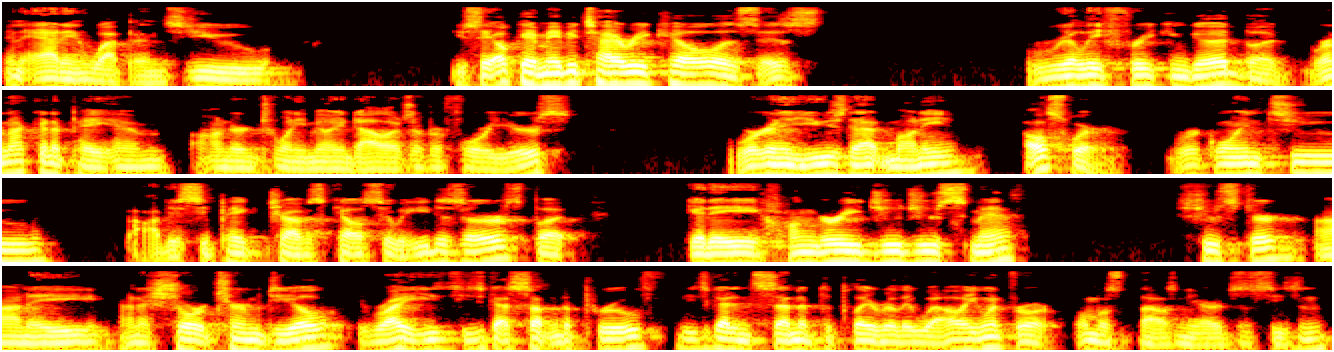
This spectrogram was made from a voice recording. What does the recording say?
in adding weapons. You you say, okay, maybe Tyreek Hill is is really freaking good, but we're not going to pay him 120 million dollars over four years. We're going to use that money elsewhere. We're going to obviously pay Travis Kelce what he deserves, but get a hungry Juju Smith Schuster on a on a short term deal. Right, he's he's got something to prove. He's got incentive to play really well. He went for almost a thousand yards this season.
